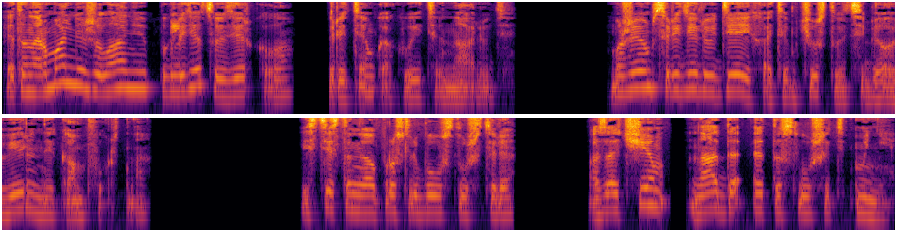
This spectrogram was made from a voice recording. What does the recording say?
Это нормальное желание поглядеться в зеркало перед тем, как выйти на люди. Мы живем среди людей и хотим чувствовать себя уверенно и комфортно. Естественный вопрос любого слушателя. А зачем надо это слушать мне?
